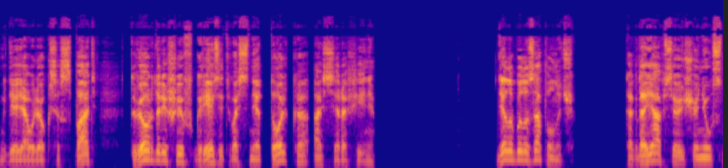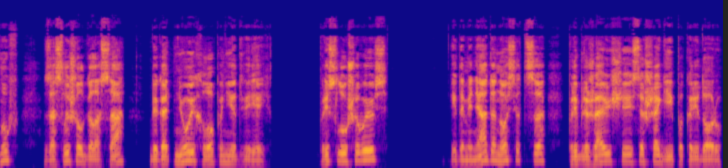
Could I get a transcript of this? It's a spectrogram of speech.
где я улегся спать, твердо решив грезить во сне только о Серафине. Дело было за полночь, когда я, все еще не уснув, заслышал голоса, беготню и хлопанье дверей. Прислушиваюсь, и до меня доносятся приближающиеся шаги по коридору.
